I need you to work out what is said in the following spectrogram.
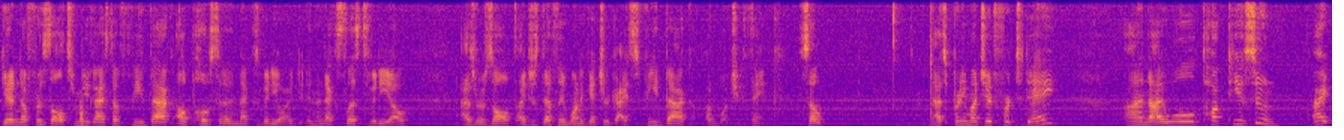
get enough results from you guys, the feedback, I'll post it in the next video, in the next list video, as a result. I just definitely want to get your guys' feedback on what you think. So, that's pretty much it for today, and I will talk to you soon. Alright,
